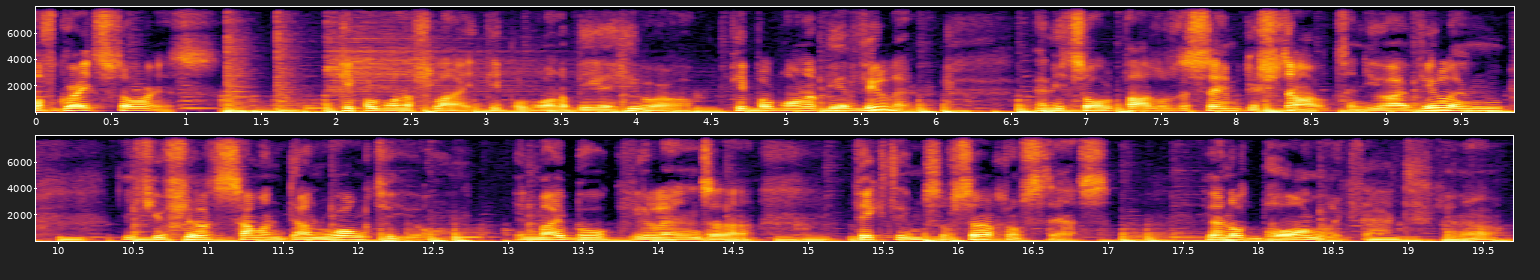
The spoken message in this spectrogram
of great stories. People want to fly, people want to be a hero, people want to be a villain. And it's all part of the same gestalt. And you are a villain if you feel someone done wrong to you. In my book, villains are victims of circumstance. You're not born like that, you know.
